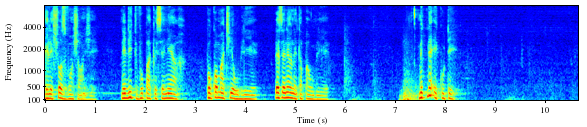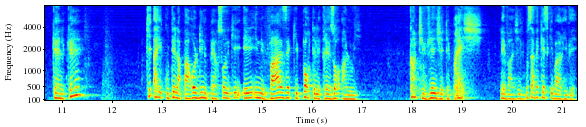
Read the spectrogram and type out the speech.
et les choses vont changer. Ne dites-vous pas que Seigneur, pourquoi m'as-tu oublié? Le Seigneur ne t'a pas oublié. Maintenant, écoutez. Quelqu'un qui a écouté la parole d'une personne qui est une vase qui porte les trésors en lui. Quand tu viens, je te prêche l'évangile. Vous savez qu'est-ce qui va arriver?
